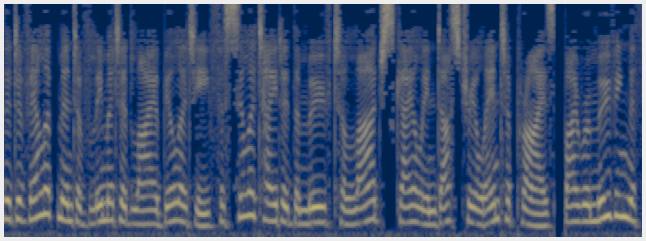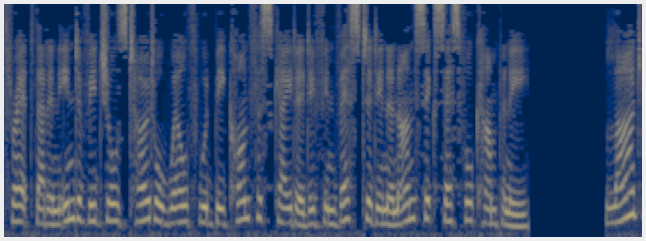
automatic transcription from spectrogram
The development of limited liability facilitated the move to large-scale industrial enterprise, by removing the threat that an individual's total wealth would be confiscated if invested in an unsuccessful company. Large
